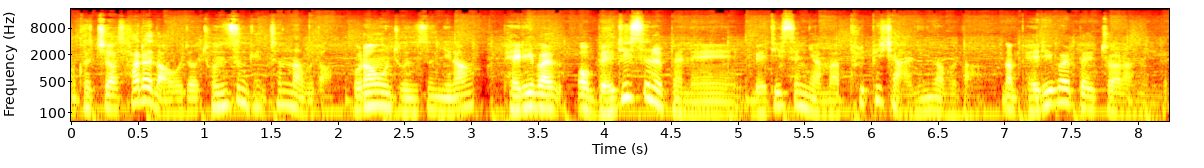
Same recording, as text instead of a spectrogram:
어, 그쵸 살에 나오죠. 존슨 괜찮나 보다. 보라운 존슨이랑 베리발 어 메디슨을 빼네. 메디슨이 아마 풀핏이 아닌가 보다. 난 베리발 뺄 줄 알았는데.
